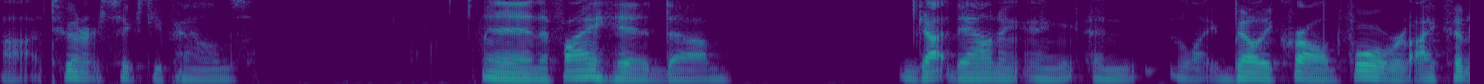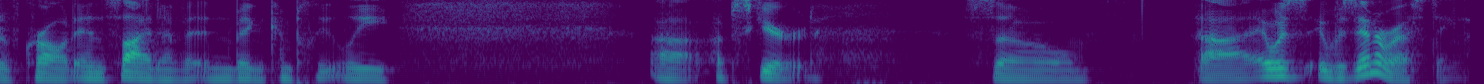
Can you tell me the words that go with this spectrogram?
uh, 260 pounds, and if I had um, got down and, and, and, like belly crawled forward, I could have crawled inside of it and been completely uh, obscured. So uh, it was it was interesting,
